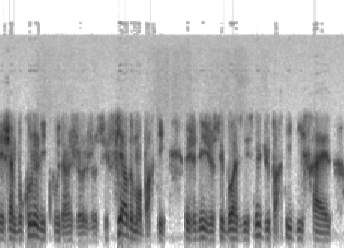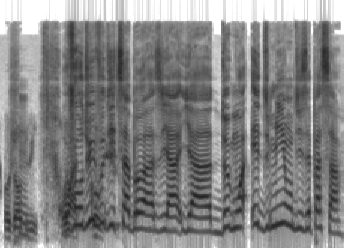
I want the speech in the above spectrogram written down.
et j'aime beaucoup le Likoud, hein, je, je suis fier de mon parti, mais je dis je suis Boaz Bismuth du parti d'Israël. Aujourd'hui, droite, Aujourd'hui, vous dites ça, Boaz. Il y a, il y a deux mois et demi, on disait pas ça.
